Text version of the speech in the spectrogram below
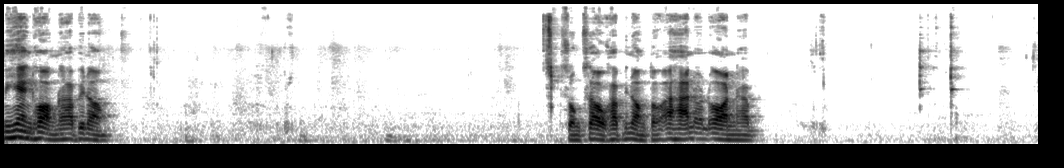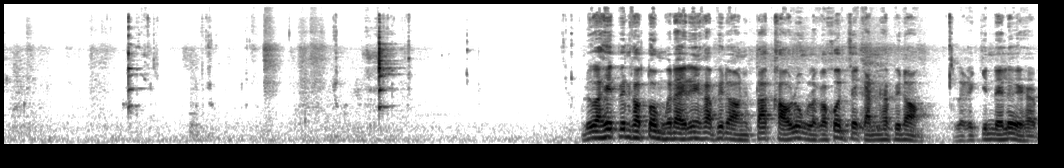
มีแห้งทองนะครับพี่น้อง สงเศร้าครับพี่น้องต้องอาหารอ่อนๆครับหรือว่าเฮ็ดเป็นข้าวต้มก็ได้เด้ครับพี่น้องตักข้าวลงแล้วก็คนใส่กันครับพี่น้องแล้วก็กินได้เลยครับ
